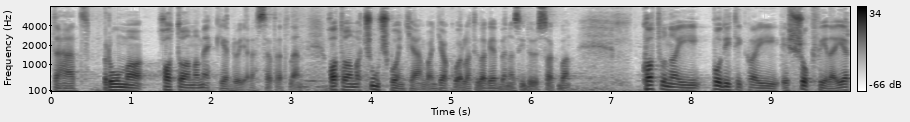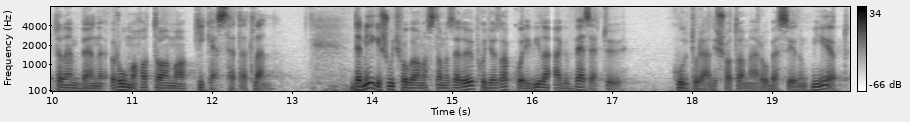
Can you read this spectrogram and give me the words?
Tehát Róma hatalma megkérdőjelezhetetlen. Hatalma csúcspontján van gyakorlatilag ebben az időszakban. Katonai, politikai és sokféle értelemben Róma hatalma kikezdhetetlen. De mégis úgy fogalmaztam az előbb, hogy az akkori világ vezető kulturális hatalmáról beszélünk. Miért?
